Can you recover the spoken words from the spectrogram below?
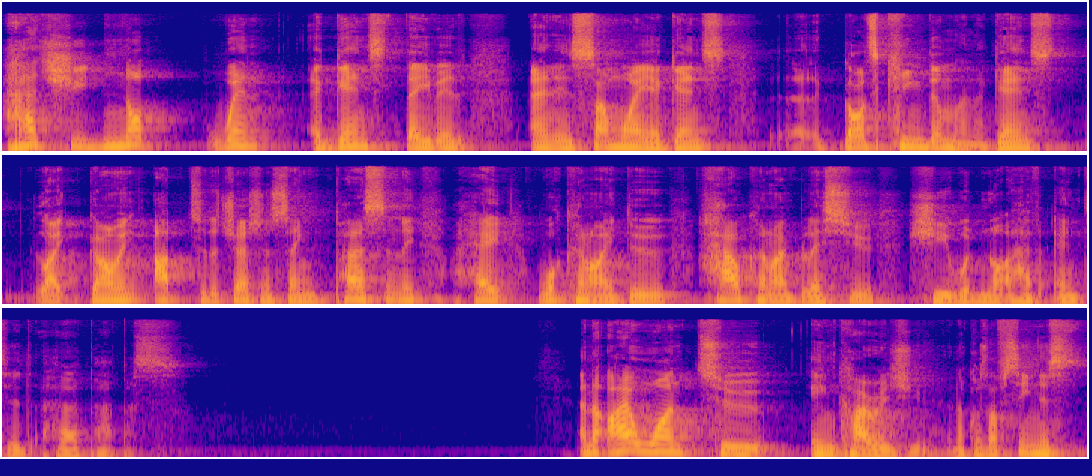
had she not went against David and in some way against uh, God's kingdom and against like going up to the church and saying personally, hey, what can I do? How can I bless you? She would not have entered her purpose. And I want to encourage you, and of course, I've seen this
